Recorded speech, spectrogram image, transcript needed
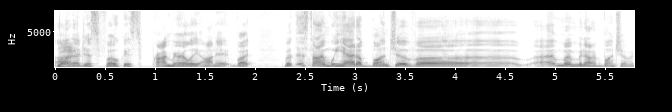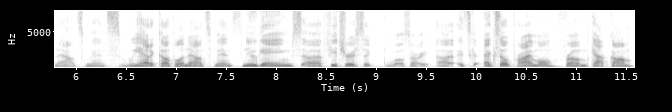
Uh, right. that just focused primarily on it. But but this time we had a bunch of uh, maybe not a bunch of announcements. We had a couple announcements, new games, uh, futuristic. Well, sorry, uh, it's Exoprimal from Capcom.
